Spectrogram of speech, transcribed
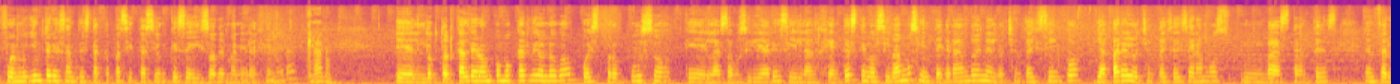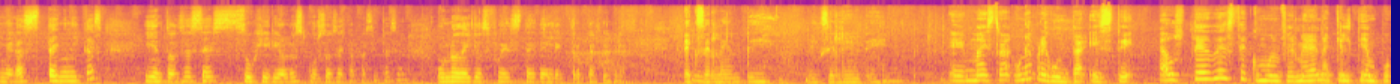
fue muy interesante esta capacitación que se hizo de manera general. Claro el doctor Calderón como cardiólogo pues propuso que las auxiliares y las gentes que nos íbamos integrando en el 85, ya para el 86 éramos mm, bastantes enfermeras técnicas y entonces se sugirió los cursos de capacitación. Uno de ellos fue este de electrocardiografía. Excelente, excelente. Eh, maestra, una pregunta, este, ¿a usted este, como enfermera en aquel tiempo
